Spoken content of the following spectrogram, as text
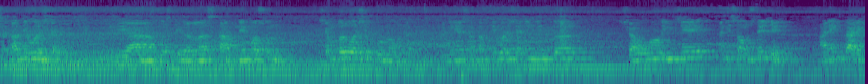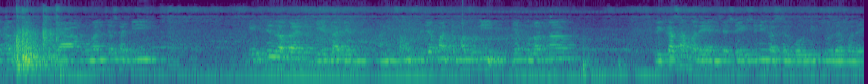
शताब्दी वर्ष. या वस्तीला स्थापनेपासून शंभर वर्ष पूर्ण होतात आणि या शताब्दी वर्षानिमित्त शाहूंचे आणि संस्थेचे अनेक कार्यक्रम या मुलांच्यासाठी घेतले जातात घेत आहेत. आणि संस्थेच्या माध्यमातूनही या मुलांना विकासामध्ये यांच्या शैक्षणिक असेल बौद्धिक सुविधामध्ये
